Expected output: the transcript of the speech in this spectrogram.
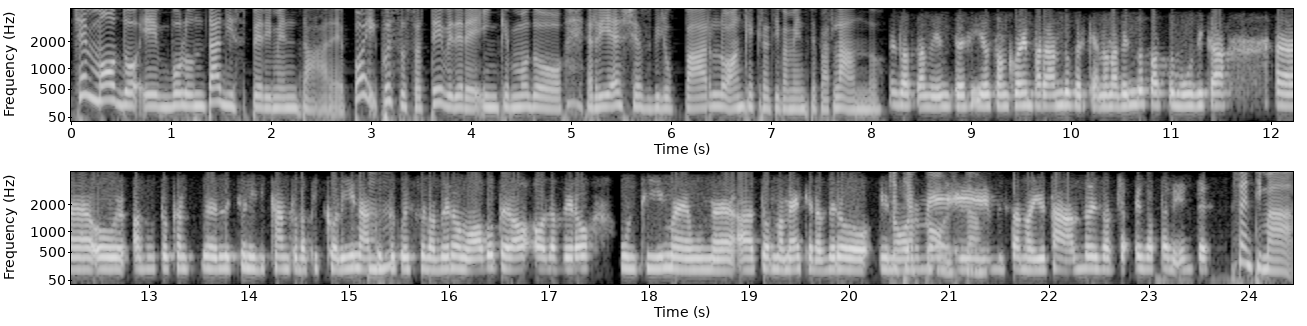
c'è modo e volontà di sperimentare, poi questo sta a te vedere in che modo riesci a svilupparlo anche creativamente parlando. Esattamente, io sto ancora imparando perché non avendo fatto musica eh, ho avuto can- eh, lezioni di canto da piccolina, Mhm. tutto questo è davvero nuovo, però ho davvero un team un, eh, attorno a me che è davvero enorme e mi stanno aiutando, esat- esattamente. Senti, ma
